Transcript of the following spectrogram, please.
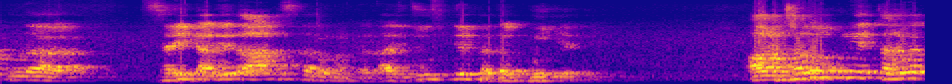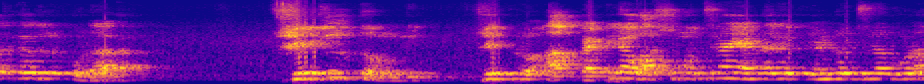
కూడా సరిగ్గా అదేదో ఆట స్థలం అంటారు. అది చూస్తే పెద్ద గొయ్యి అది. ఆ చదువుకునే తరగతి గదులు కూడా షెడ్యూల్తో ఉంది. షెడ్యూల్ ఆ గట్టిగా వర్షం వచ్చినా ఎండ ఎండ వచ్చినా కూడా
